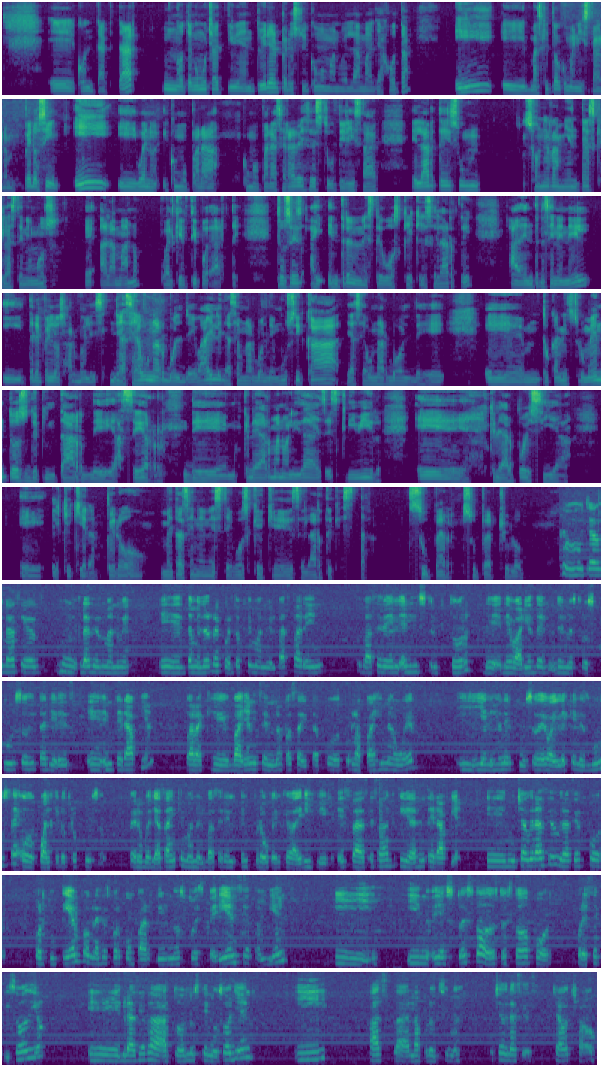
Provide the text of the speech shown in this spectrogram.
eh, contactar. No tengo mucha actividad en Twitter, pero estoy como Manuel Amaya J. Y, y, más que todo como en Instagram. Pero sí, y, y bueno, y como para, como para cerrar es esto, utilizar el arte es un, son herramientas que las tenemos eh, a la mano cualquier tipo de arte. Entonces ahí entren en este bosque que es el arte, adéntrense en él y trepen los árboles, ya sea un árbol de baile, ya sea un árbol de música, ya sea un árbol de eh, tocar instrumentos, de pintar, de hacer, de crear manualidades, escribir, eh, crear poesía, eh, el que quieran, pero métasen en este bosque que es el arte que está súper, súper chulo. Muchas gracias, gracias Manuel. Eh, también les recuerdo que Manuel va a estar en, va a ser el, instructor de, varios de, nuestros cursos y talleres eh, en terapia para que vayan y se den una pasadita por, la página web y, elijan el curso de baile que les guste o cualquier otro curso. Pero pues ya saben que Manuel va a ser el, el profe, el que va a dirigir estas, estas actividades en terapia. Eh, muchas gracias, gracias por, por tu tiempo, gracias por compartirnos tu experiencia también. Y, y, esto es todo, esto es todo por, por este episodio. Eh, gracias a, a todos los que nos oyen y hasta la próxima. Muchas gracias. Chao, chao.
